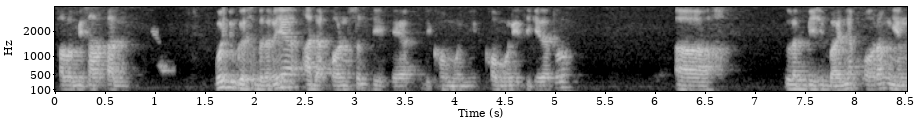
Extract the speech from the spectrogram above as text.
kalau misalkan gue juga sebenarnya ada concern sih kayak di community, community kita tuh uh, lebih banyak orang yang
